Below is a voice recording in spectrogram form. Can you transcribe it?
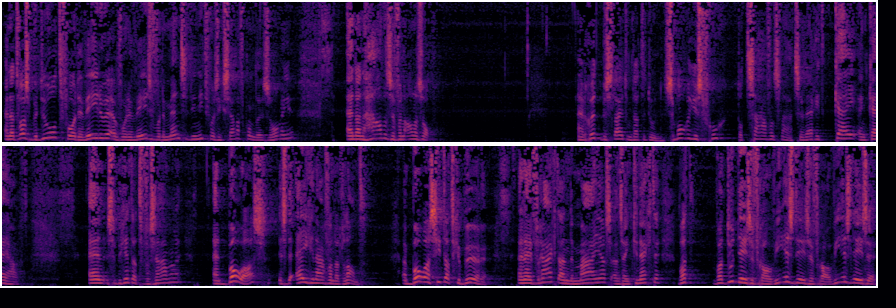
En dat was bedoeld voor de weduwe en voor de wezen, voor de mensen die niet voor zichzelf konden zorgen. En dan haalden ze van alles op. En Rut besluit om dat te doen. S'morgens vroeg tot s avonds laat. Ze werkt kei en keihard. En ze begint dat te verzamelen. En Boas is de eigenaar van het land. En Boas ziet dat gebeuren. En hij vraagt aan de maaiers, aan zijn knechten: wat, wat doet deze vrouw? Wie is deze vrouw? Wie is deze?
